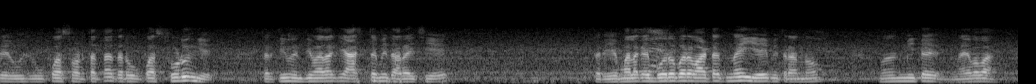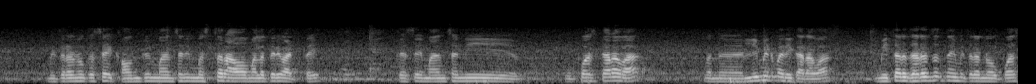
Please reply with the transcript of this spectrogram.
ते उपवास सोडतात ना तर उपवास सोडून घे. तर ती म्हणते मला की आज तर मी धरायची आहे. तर हे मला काही बरोबर वाटत नाही आहे मित्रांनो. म्हणून मी काय नाही बाबा मित्रांनो कसं आहे खाऊन पिऊन माणसाने मस्त राहावं मला तरी वाटतंय. कसं आहे माणसांनी उपवास करावा पण लिमिटमध्ये करावा. मी तर धरतच नाही मित्रांनो उपवास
